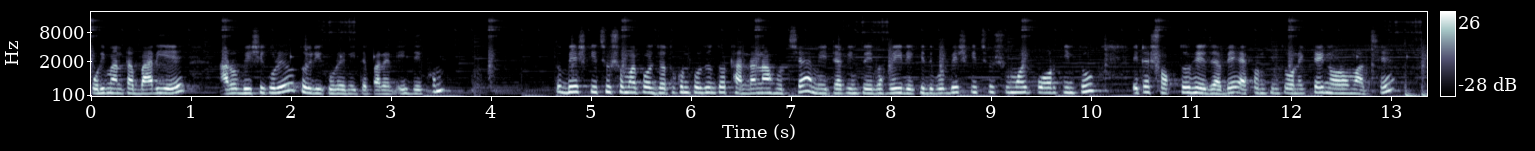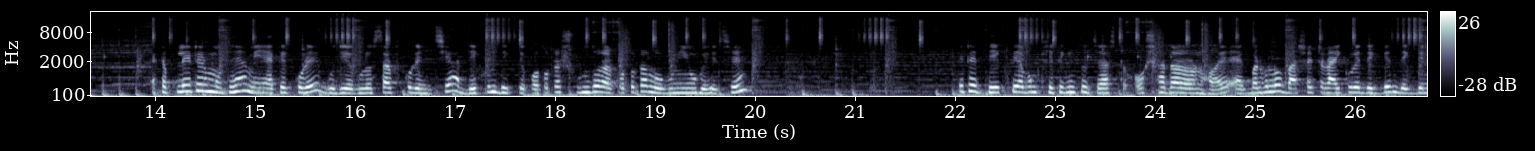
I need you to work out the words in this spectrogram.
পরিমাণটা বাড়িয়ে আরও বেশি করেও তৈরি করে নিতে পারেন। এই দেখুন। তো বেশ কিছু সময় পর, যতক্ষণ পর্যন্ত ঠান্ডা না হচ্ছে, আমি এটা কিন্তু এভাবেই রেখে দেবো। বেশ কিছু সময় পর কিন্তু এটা শক্ত হয়ে যাবে। এখন কিন্তু অনেকটাই নরম আছে। একটা প্লেটের মধ্যে আমি এক এক করে গুজিয়াগুলো সার্ভ করে নিচ্ছি। আর দেখুন, দেখতে কতটা সুন্দর আর কতটা লোভনীয় হয়েছে। এটা দেখতে এবং খেতে কিন্তু জাস্ট অসাধারণ হয়। একবার হলো বাসায় ট্রাই করে দেখবেন দেখবেন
